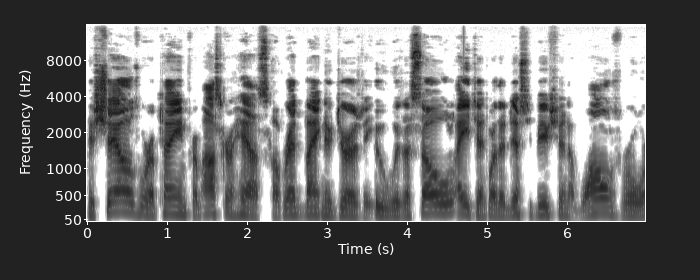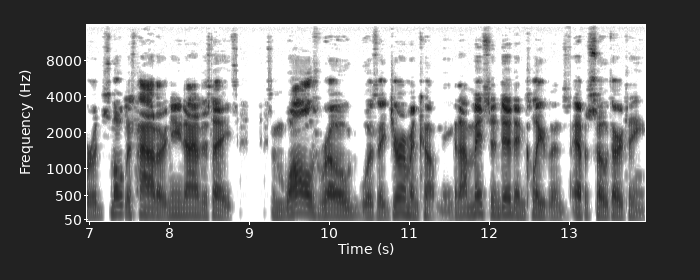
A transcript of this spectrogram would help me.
His shells were obtained from Oscar Hess of Red Bank, New Jersey, who was the sole agent for the distribution of Walsrode smokeless powder in the United States and Road was a German company, and I mentioned it in Cleveland's episode 13.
